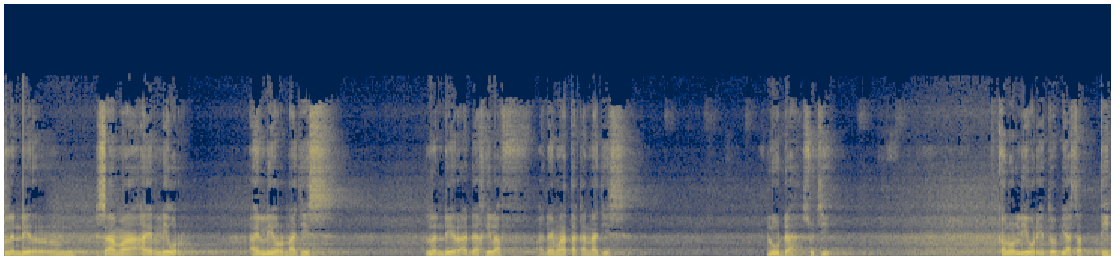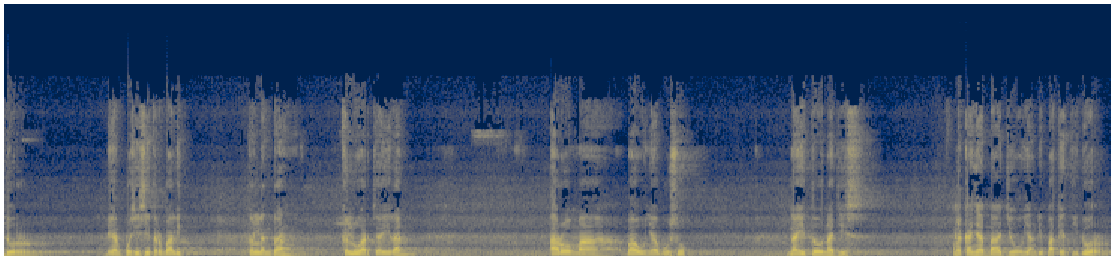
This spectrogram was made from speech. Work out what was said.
Lendir sama air liur. Air liur najis. Lendir ada khilaf, ada yang mengatakan najis. Ludah suci. Kalau liur itu biasa tidur dengan posisi terbalik, terlentang, keluar cairan, aroma baunya busuk. Nah itu najis. Makanya baju yang dipakai tidur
